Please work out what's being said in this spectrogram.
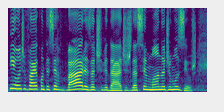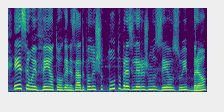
e onde vai acontecer várias atividades da Semana de Museus. Esse é um evento organizado pelo Instituto Brasileiro de Museus, o IBRAM,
